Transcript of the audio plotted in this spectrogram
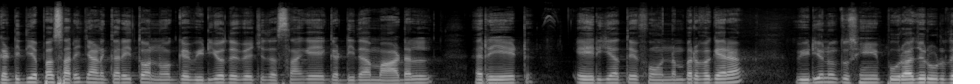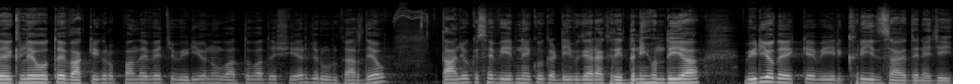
ਗੱਡੀ ਦੀ ਆਪਾਂ ਸਾਰੀ ਜਾਣਕਾਰੀ ਤੁਹਾਨੂੰ ਅੱਗੇ ਵੀਡੀਓ ਦੇ ਵਿੱਚ ਦੱਸਾਂਗੇ। ਗੱਡੀ ਦਾ ਮਾਡਲ ਰੇਟ ਏਰੀਆ ਤੇ ਫੋਨ ਨੰਬਰ ਵਗੈਰਾ। ਵੀਡੀਓ ਨੂੰ ਤੁਸੀਂ ਪੂਰਾ ਜ਼ਰੂਰ ਦੇਖ ਲਿਓ ਤੇ ਬਾਕੀ ਗਰੁੱਪਾਂ ਦੇ ਵਿੱਚ ਵੀਡੀਓ ਨੂੰ ਵੱਧ ਤੋਂ ਵੱਧ ਸ਼ੇਅਰ ਜ਼ਰੂਰ ਕਰ ਦਿਓ। ਤਾਂ ਜੋ ਕਿਸੇ ਵੀਰ ਨੇ ਕੋਈ ਗੱਡੀ ਵਗੈਰਾ ਖਰੀਦਣੀ ਹੁੰਦੀ ਆ ਵੀਡੀਓ ਦੇਖ ਕੇ ਵੀਰ ਖਰੀਦ ਸਕਦੇ ਨੇ ਜੀ।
